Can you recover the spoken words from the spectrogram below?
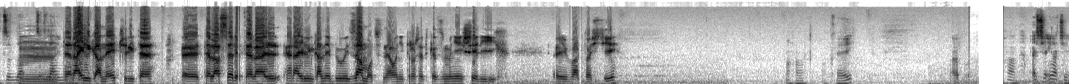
A co, co mm, te na... railguny, czyli te, e, te lasery, te rail, railguny były za mocne. Oni troszeczkę zmniejszyli ich, ich wartości. Aha, okej. Ale... Aha, a jeszcze inaczej.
